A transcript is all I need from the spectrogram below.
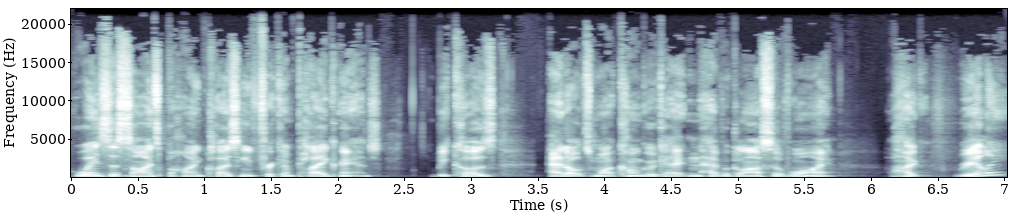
Where's the science behind closing freaking playgrounds because adults might congregate and have a glass of wine? Like really?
